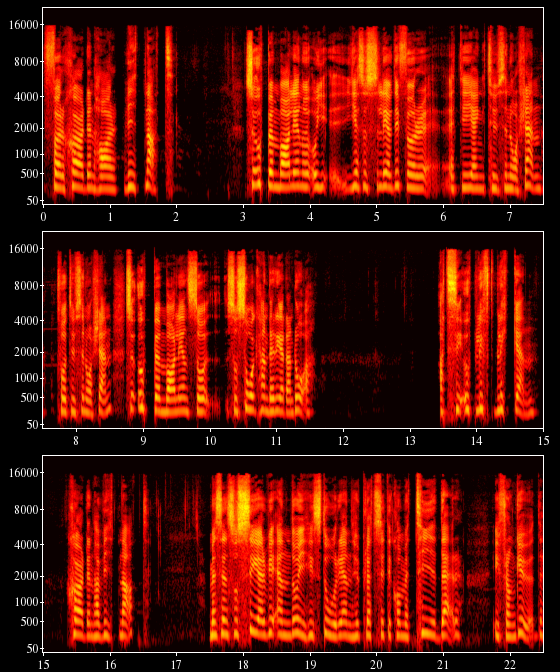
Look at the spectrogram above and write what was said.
för skörden har vitnat. Så uppenbarligen, och Jesus levde för ett gäng tusen år sedan, 2000 år sedan, så uppenbarligen så, så såg han det redan då. Att se upp, lyft blicken, skörden har vitnat. Men sen så ser vi ändå i historien hur plötsligt det kommer tider ifrån Gud.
